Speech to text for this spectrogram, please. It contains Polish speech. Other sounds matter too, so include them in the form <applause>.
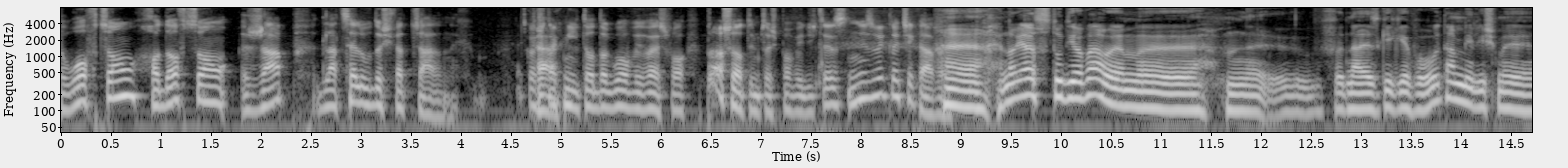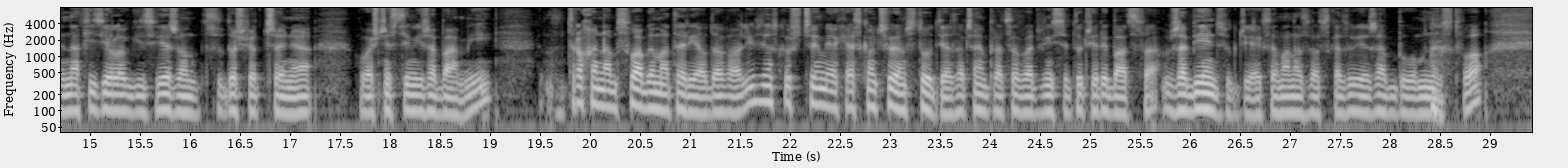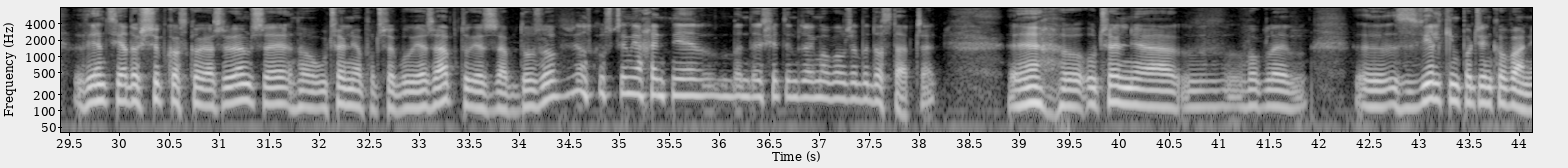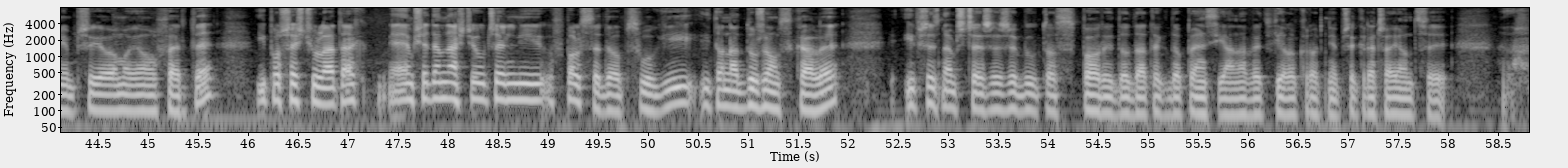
łowcą, hodowcą żab dla celów doświadczalnych. Jakoś tak. Tak. mi to do głowy weszło. Proszę o tym coś powiedzieć, to jest niezwykle ciekawe. E, No ja studiowałem e, na SGGW, tam mieliśmy na fizjologii zwierząt doświadczenia właśnie z tymi żabami. Trochę nam słaby materiał dawali, w związku z czym jak ja skończyłem studia, zacząłem pracować w Instytucie Rybactwa w Żabieńcu, gdzie jak sama nazwa wskazuje, żab było mnóstwo, więc ja dość szybko skojarzyłem, że no, uczelnia potrzebuje żab, tu jest żab dużo, w związku z czym ja chętnie będę się tym zajmował, żeby dostarczać. E, Uczelnia w ogóle e, z wielkim podziękowaniem przyjęła moją ofertę i po sześciu latach miałem 17 uczelni w Polsce do obsługi i to na dużą skalę i przyznam szczerze, że był to spory dodatek do pensji, a nawet wielokrotnie przekraczający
